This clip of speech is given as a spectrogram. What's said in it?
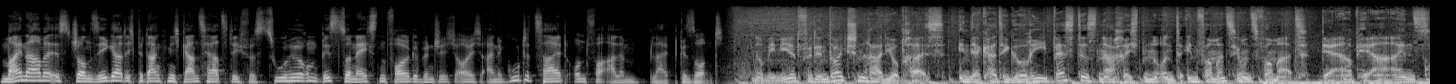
Mein Name ist John Segert. Ich bedanke mich ganz herzlich fürs Zuhören. Bis zur nächsten Folge wünsche ich euch eine gute Zeit und vor allem bleibt bleibt gesund. Nominiert für den Deutschen Radiopreis in der Kategorie Bestes Nachrichten- und Informationsformat. Der RPA 1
